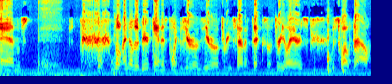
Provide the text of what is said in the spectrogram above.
and well, I know the beer can is point zero zero three seven thick, so three layers is twelve thou,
